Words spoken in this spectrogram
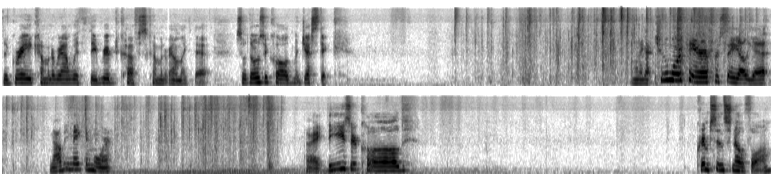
the gray coming around with the ribbed cuffs coming around like that. So those are called Majestic. And I got two more pair for sale yet. And I'll be making more. All right, these are called Crimson Snowfall.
